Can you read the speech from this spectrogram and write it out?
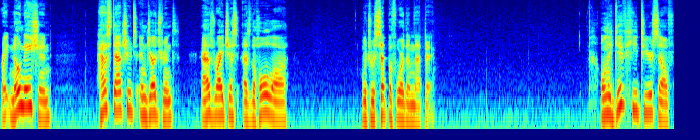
right? No nation has statutes and judgments as righteous as the whole law which was set before them that day. Only give heed to yourself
